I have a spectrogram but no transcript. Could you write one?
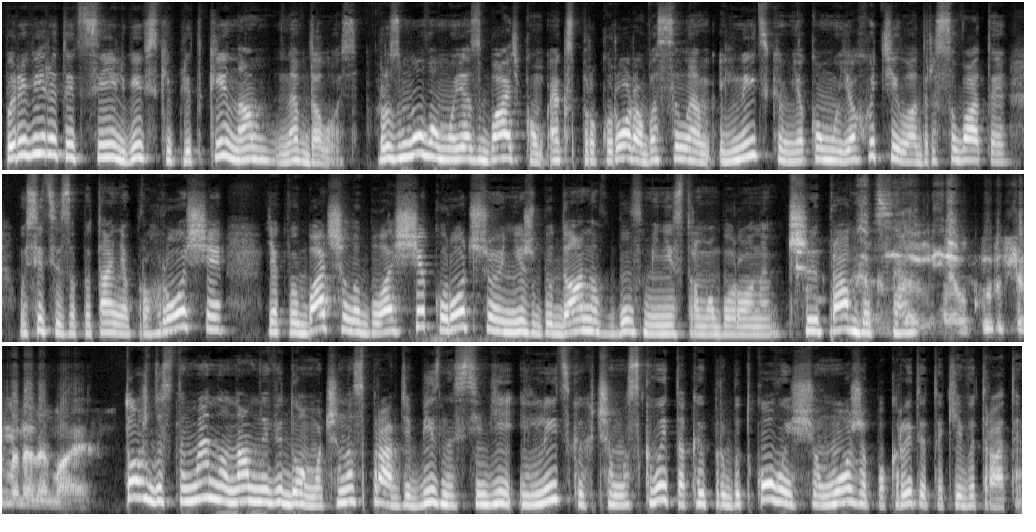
Перевірити ці львівські плітки нам не вдалося. Розмова моя з батьком екс-прокурора Василем Ільницьким, якому я хотіла адресувати усі ці запитання про гроші. Як ви бачили, була була ще коротшою ніж Буданов був міністром оборони. Чи правда це Не, не курсі мене немає. Тож достеменно нам невідомо, чи насправді бізнес сім'ї Ілліцьких чи Москви такий прибутковий, що може покрити такі витрати.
